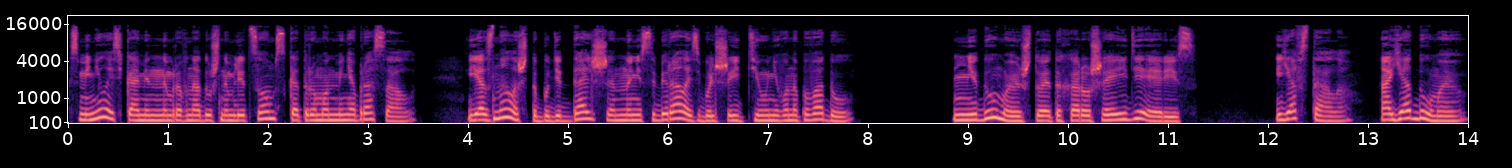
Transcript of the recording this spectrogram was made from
сменилось каменным равнодушным лицом, с которым он меня бросал. Я знала, что будет дальше, но не собиралась больше идти у него на поводу. «Не думаю, что это хорошая идея, Рис». Я встала. «А я думаю».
